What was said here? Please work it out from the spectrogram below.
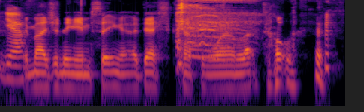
yeah. imagining him sitting at a desk tapping away on a laptop.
